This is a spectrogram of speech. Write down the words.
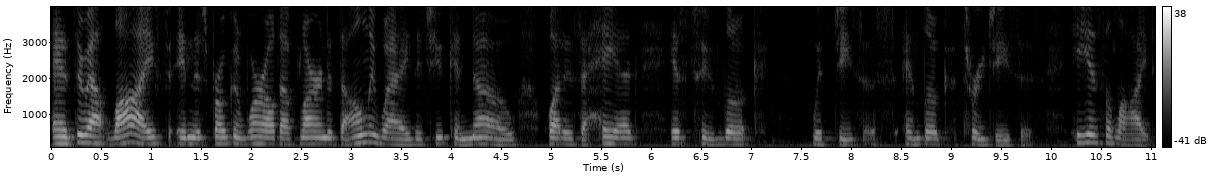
And throughout life in this broken world, I've learned that the only way that you can know what is ahead is to look with Jesus and look through Jesus. He is a light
